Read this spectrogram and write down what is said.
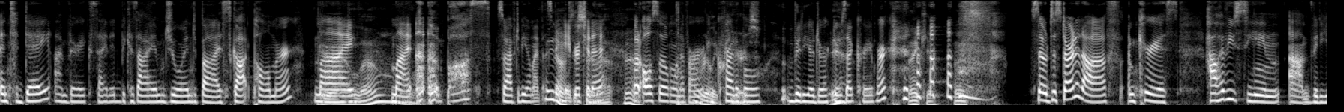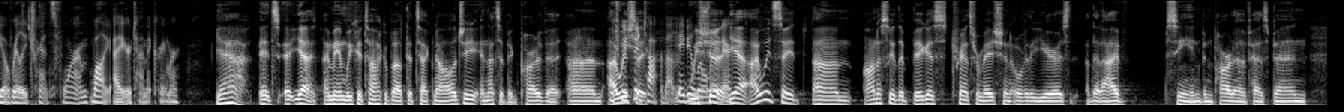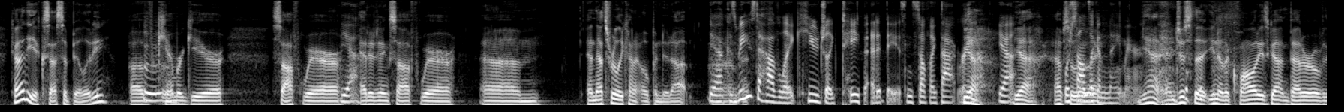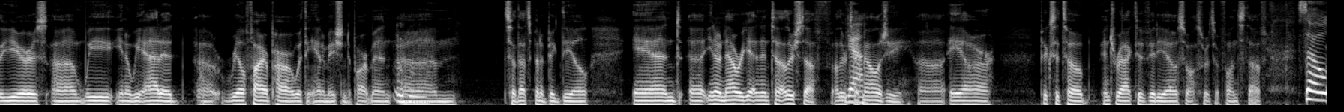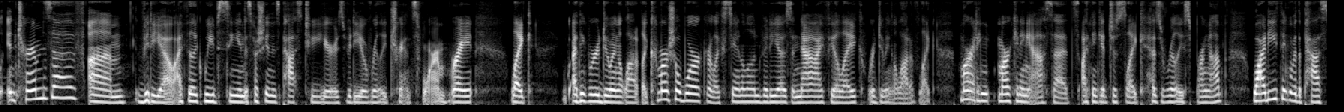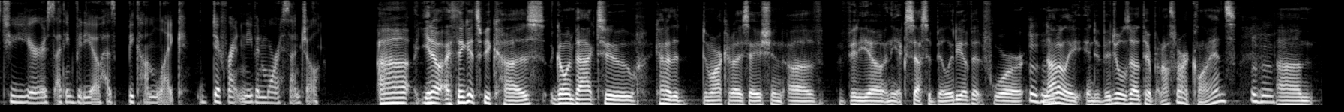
And today I'm very excited because I am joined by Scott Palmer, my Hello. my boss. So I have to be on my best You to behavior today. Yeah. but also one of our really incredible video directors Yeah. at Kramer. Thank you. Thanks. so to start it off, I'm curious, how have you seen um, video really transform while at your time at Kramer? Yeah, it's uh, yeah. I mean, we could talk about the technology, and that's a big part of it. Um, I would we should say- talk about, maybe a we little should. later. Yeah, I would say um, honestly, the biggest transformation over the years that I've seen, been part of, has been kind of the accessibility of camera gear, software, Mm. Yeah. editing software, um, and that's really kind of opened it up. Yeah, because Um, we used to have like huge like tape edit bays and stuff like that, right? Yeah, yeah, yeah, absolutely. Which sounds like a nightmare. Yeah, and just the you know the quality's gotten better over the years. Um, we you know we added uh, real firepower with the animation department, Mm-hmm. um, so that's been a big deal. And uh, you know now we're getting into other stuff, other Yeah. technology, uh, AR, Pixotope, interactive video, so all sorts of fun stuff. So, in terms of um, video, I feel like we've seen, especially in these past two years, video really transform, right? Like, I think we were doing a lot of like commercial work or like standalone videos, and now I feel like we're doing a lot of like marketing marketing assets. I think it just like has really sprung up. Why do you think over the past two years, I think video has become like different and even more essential? Uh, you know, I think it's because going back to kind of the democratization of video and the accessibility of it for not only individuals out there, but also our clients. Um,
